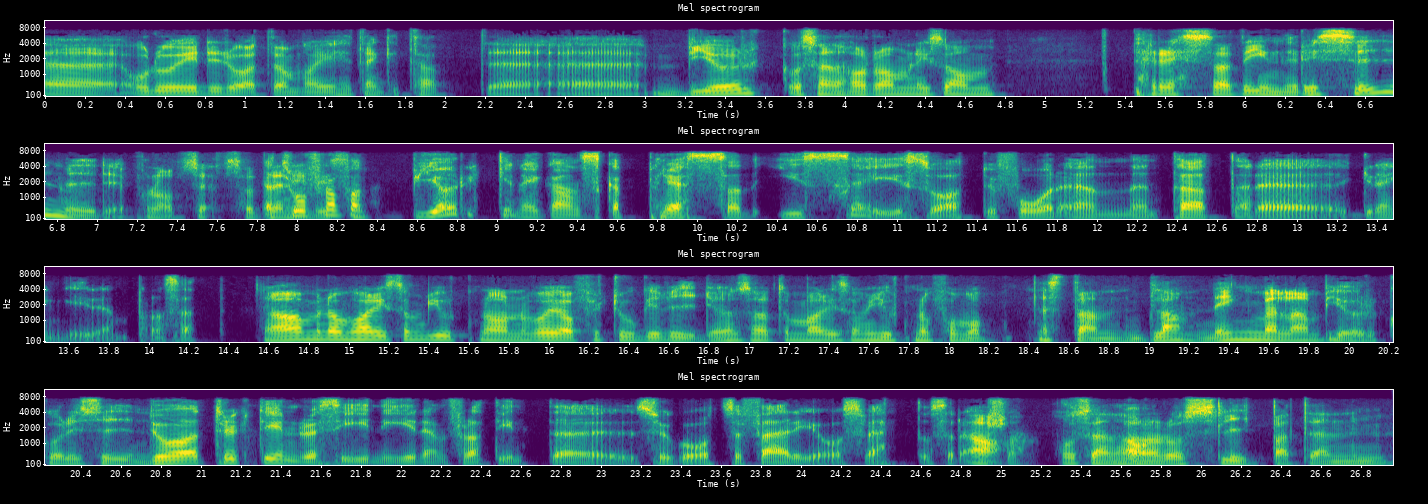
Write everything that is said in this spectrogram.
uh, och då är det då att de har helt enkelt tagit uh, björk och sen har de liksom pressat in resin i det på något sätt. Så jag tror liksom... framförallt att björken är ganska pressad i sig så att du får en, en tätare gräng i den på något sätt. Ja, men de har liksom gjort någon, vad jag förstod i videon, så att de har liksom gjort någon form av nästan blandning mellan björk och resin. Du har tryckt in resin i den för att inte suga åt sig färg och svett och sådär. Ja, så. och sen har ja. de då slipat den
